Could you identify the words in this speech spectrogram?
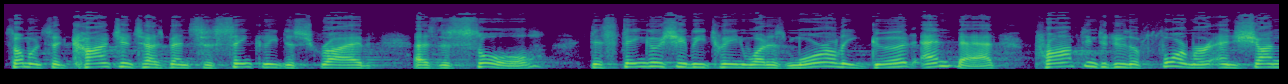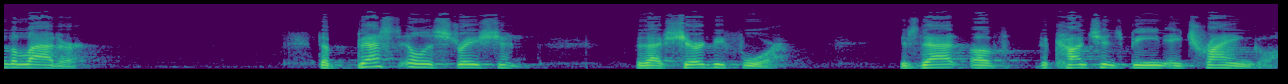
Someone said conscience has been succinctly described as the soul distinguishing between what is morally good and bad, prompting to do the former and shun the latter. The best illustration that I've shared before is that of the conscience being a triangle.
